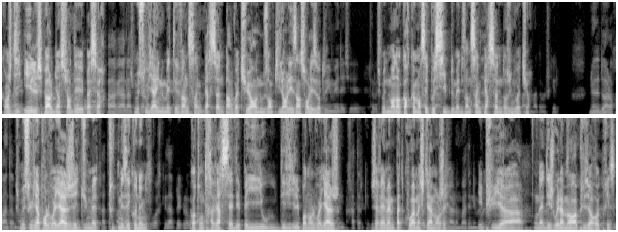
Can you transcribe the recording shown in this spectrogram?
Quand je dis ils, je parle bien sûr des passeurs. Je me souviens, ils nous mettaient 25 personnes par voiture en nous empilant les uns sur les autres. Je me demande encore comment c'est possible de mettre 25 personnes dans une voiture. Je me souviens pour le voyage, j'ai dû mettre toutes mes économies. Quand on traversait des pays ou des villes pendant le voyage, j'avais même pas de quoi m'acheter à manger. Et puis, euh, on a déjoué la mort à plusieurs reprises.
